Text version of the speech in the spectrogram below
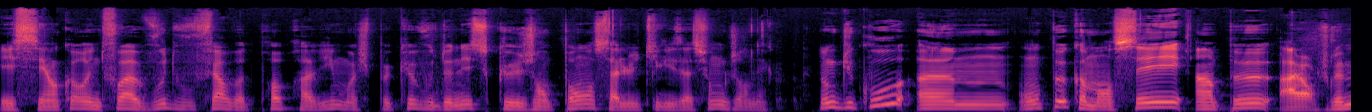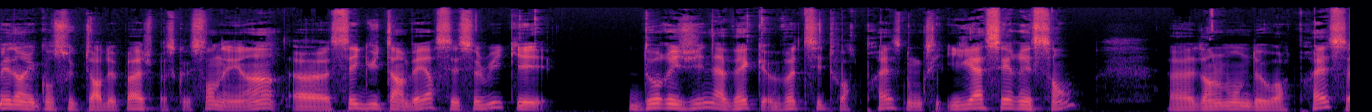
Et c'est encore une fois à vous de vous faire votre propre avis. Moi, je peux que vous donner ce que j'en pense à l'utilisation que j'en ai. Donc du coup, euh, on peut commencer un peu. Alors, je le mets dans les constructeurs de pages parce que c'en est un. Euh, c'est Gutenberg, c'est celui qui est d'origine avec votre site WordPress. Donc, il est assez récent euh, dans le monde de WordPress.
